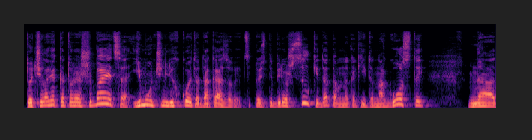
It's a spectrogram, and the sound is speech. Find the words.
то человек, который ошибается, ему очень легко это доказывается. То есть ты берешь ссылки, да, там на какие-то на ГОСТы, на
